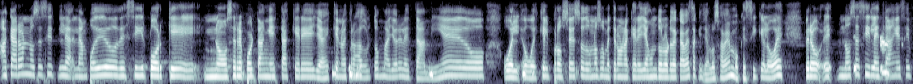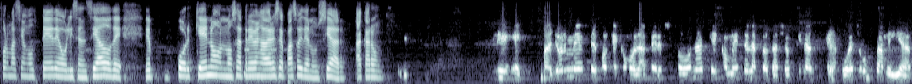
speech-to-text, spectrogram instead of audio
A Carol, no sé si le, han podido decir por qué no se reportan estas querellas. ¿Es que nuestros adultos mayores les da miedo? O, es que el proceso de uno someter a una querella es un dolor de cabeza? Que ya lo sabemos, que sí que lo es. Pero eh, no sé si les dan esa información a ustedes o licenciados de, por qué no, no se atreven a dar ese paso y denunciar. A Carón. Sí, eh, mayormente porque como la persona que comete la explotación financiera o es un familiar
